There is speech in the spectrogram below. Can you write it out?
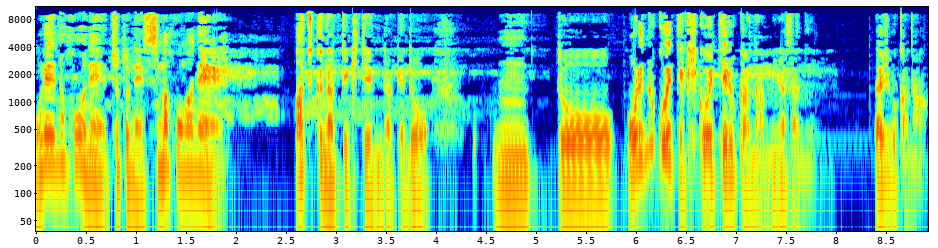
俺の方ね、ちょっとね、スマホがね、熱くなってきてんだけど、うーんと、俺の声って聞こえてるかな？皆さんに。大丈夫かな？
